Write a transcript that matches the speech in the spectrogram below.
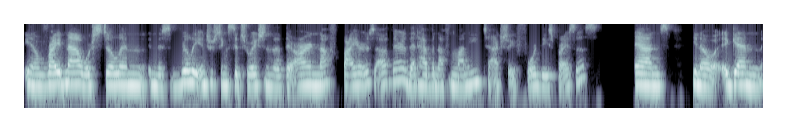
you know right now we're still in in this really interesting situation that there are enough buyers out there that have enough money to actually afford these prices. And you know again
